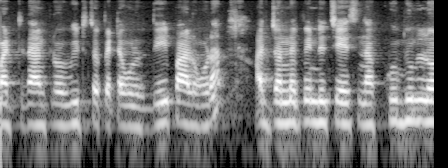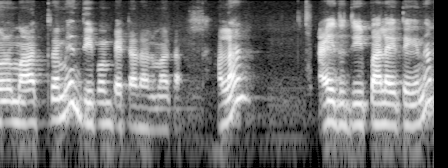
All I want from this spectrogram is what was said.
మట్టి దాంట్లో వీటితో పెట్టకూడదు. దీపాలు కూడా ఆ జొన్న పిండి చేసిన కుదుల్లో మాత్రమే దీపం పెట్టాలన్నమాట. అలా ఐదు దీపాలు అయితే కనుక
